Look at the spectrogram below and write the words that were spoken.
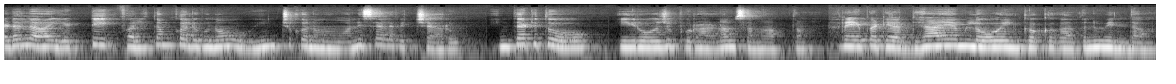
ఎడల ఎట్టి ఫలితం కలుగునో ఊహించుకొనము అని సెలవిచ్చారు. ఇంతటితో ఈరోజు పురాణం సమాప్తం. రేపటి అధ్యాయంలో ఇంకొక కథను విందాం.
